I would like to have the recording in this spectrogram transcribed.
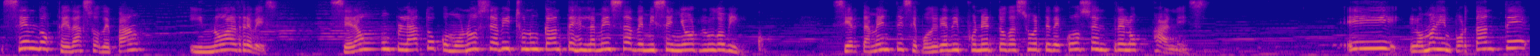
sendos pedazos de pan y no al revés. Será un plato como no se ha visto nunca antes en la mesa de mi señor Ludovico. Ciertamente se podría disponer toda suerte de cosas entre los panes. Y lo más importante,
